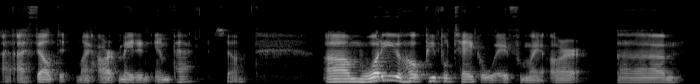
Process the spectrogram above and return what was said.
I felt it, my art made an impact. So, um, what do you hope people take away from my art? Um,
